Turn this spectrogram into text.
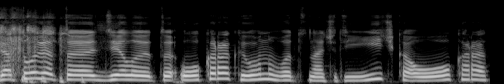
готовят, э, делают окорок, и он вот, значит, яичко, окорок.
